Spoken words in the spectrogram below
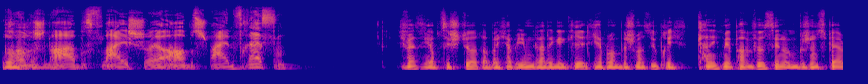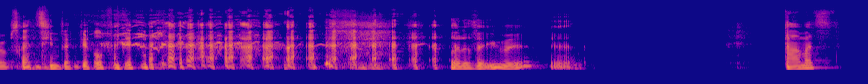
oh, ein halbes Fleisch, ein halbes Schwein fressen. Ich weiß nicht, ob es dich stört, aber ich habe eben gerade gegrillt. Ich habe noch ein bisschen was übrig. Kann ich mir ein paar Würstchen und ein bisschen Spare Ribs reinziehen, wenn wir aufnehmen? oh, das wäre übel. Ja. Damals,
